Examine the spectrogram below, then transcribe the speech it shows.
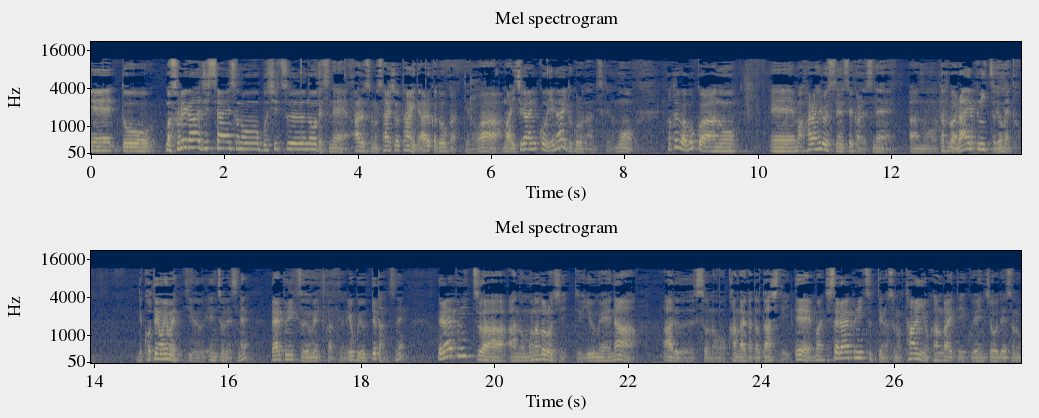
えー、っとまあ、それが実際その物質のですねあるその最小単位であるかどうかっていうのは、まあ、一概にこう言えないところなんですけども例えば僕はあの、えーまあ、原宏先生からですねあの例えばライプニッツを読めと。で古典を読めっていう延長ですね。ライプニッツを読めとかっていうのをよく言ってたんですね。でライプニッツはあのモナドロジーっていう有名なあるその考え方を出していて、まあ、実際ライプニッツっていうのはその単位を考えていく延長でその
